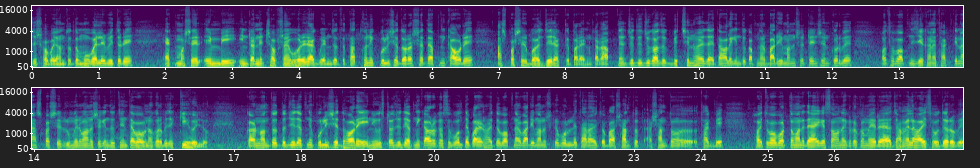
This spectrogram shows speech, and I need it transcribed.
যে সবাই অন্তত মোবাইলের ভিতরে এক মাসের এমবি ইন্টারনেট সবসময় ভরে রাখবেন, যাতে তাৎক্ষণিক পুলিশে ধরার সাথে আপনি কাউরে আশপাশের বয়স দিয়ে রাখতে পারেন। কারণ আপনার যদি যোগাযোগ বিচ্ছিন্ন হয়ে যায়, তাহলে কিন্তু আপনার বাড়ির মানুষের টেনশন করবে, অথবা আপনি যেখানে থাকতেন আশপাশের রুমের মানুষে কিন্তু চিন্তা ভাবনা করবে যে কী হইল। কারণ অন্তত যদি আপনি পুলিশে ধরে, এই নিউজটা যদি আপনি কারোর কাছে বলতে পারেন হয়তো বা আপনার বাড়ির মানুষকে বললে তারা হয়তো বা শান্ত শান্ত থাকবে। হয়তো বা বর্তমানে দেখা গেছে অনেক রকমের ঝামেলা হয় সৌদি আরবে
